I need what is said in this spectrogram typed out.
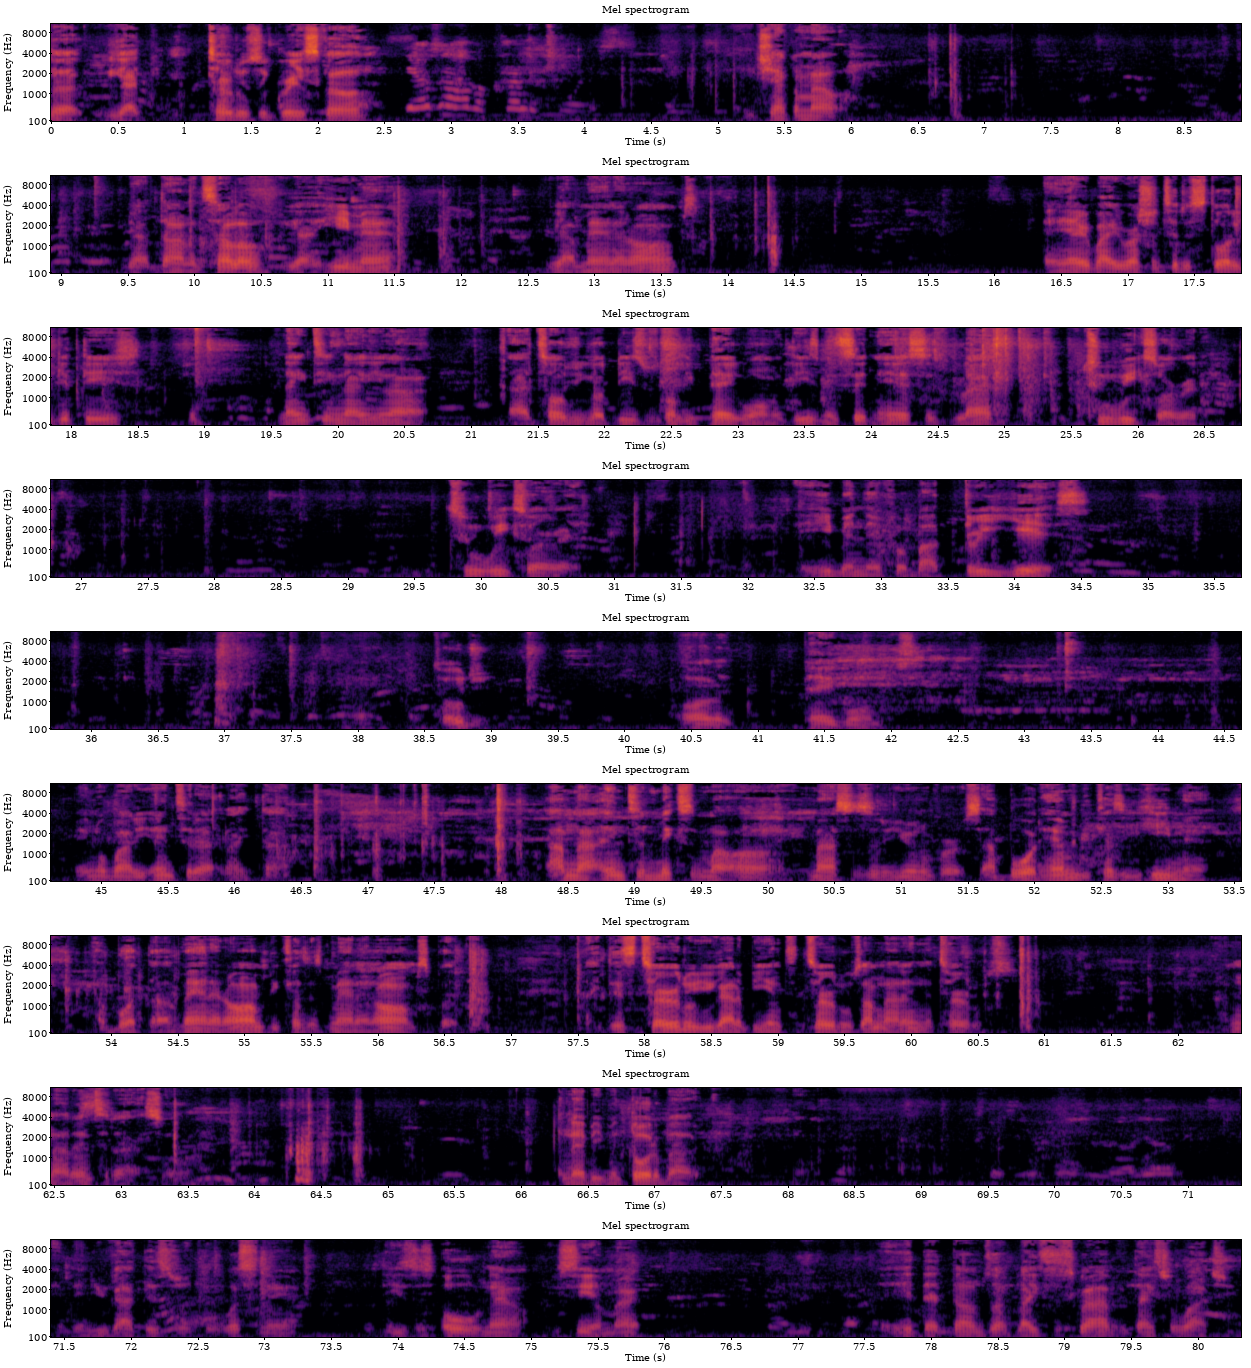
Look, we got turtles of Grayskull. They also have a Carnotaurus. Check them out. You got Donatello. You got He-Man. You got Man at Arms. And everybody rushing to the store to get these for 19.99. I told you these was gonna be peg warmers. These been sitting here since the last two weeks already. Two weeks already. He been there for about three years. I Told you. All the peg warmers. Ain't nobody into that like that. I'm not into mixing my uh, Masters of the Universe. I bought him because he He-Man. I bought the Man at Arms because it's Man at Arms. But like this turtle, you got to be into turtles. I'm not into turtles. I'm not into that. So I never even thought about it. And then you got this what's the name? These is old now. You see them, right? Hit that thumbs up, like, subscribe, and thanks for watching.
